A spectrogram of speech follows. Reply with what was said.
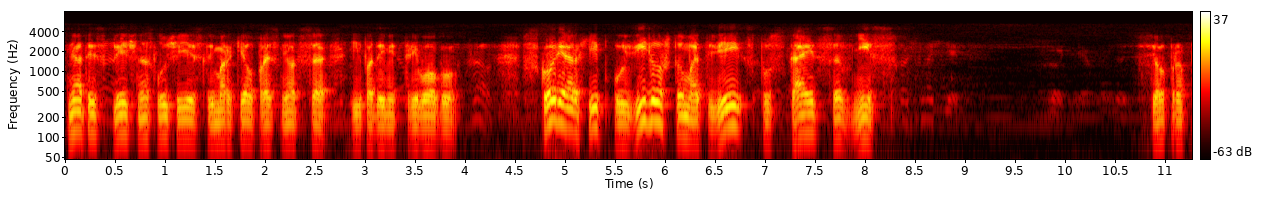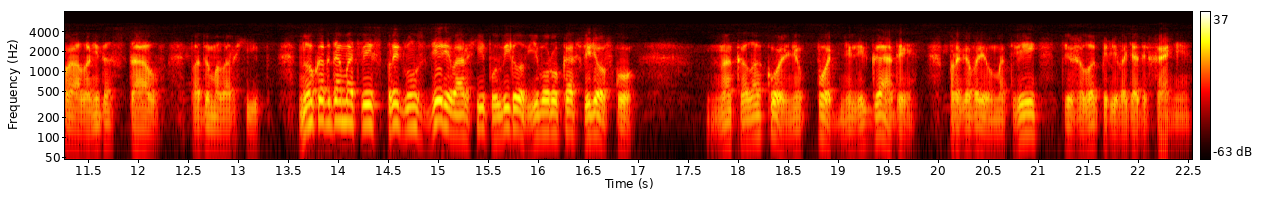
снятый с плеч на случай, если Маркел проснется и подымет тревогу. Вскоре Архип увидел, что Матвей спускается вниз. «Все пропало, не достал», — подумал Архип. Но когда Матвей спрыгнул с дерева, Архип увидел в его руках веревку. «На колокольню подняли гады», — проговорил Матвей, тяжело переводя дыхание.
